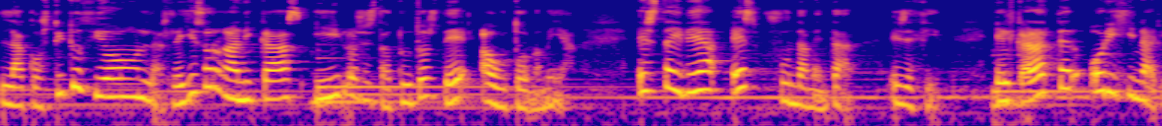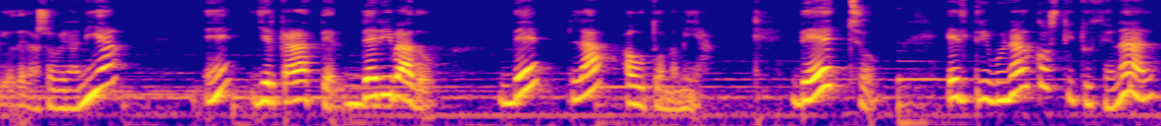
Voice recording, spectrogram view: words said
la Constitución, las leyes orgánicas y los estatutos de autonomía. Esta idea es fundamental, es decir, el carácter originario de la soberanía ¿eh? y el carácter derivado de la autonomía. De hecho, el Tribunal Constitucional,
